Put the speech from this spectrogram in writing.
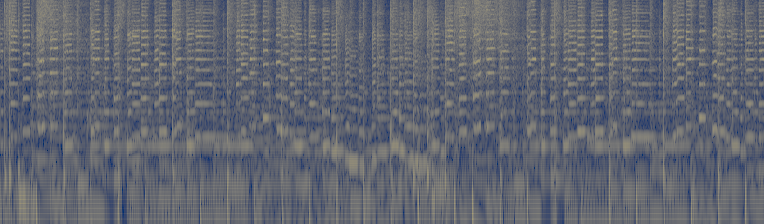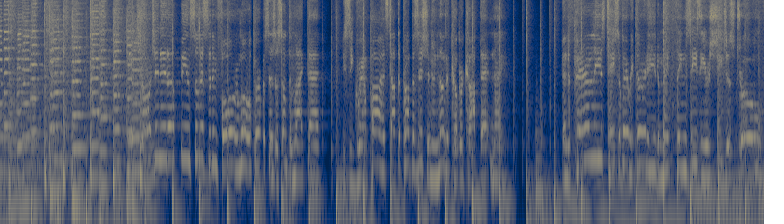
Soliciting for immoral purposes or something like that. You see, Grandpa had stopped the proposition an undercover cop that night. And apparently his tastes are very dirty to make things easier. She just drove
